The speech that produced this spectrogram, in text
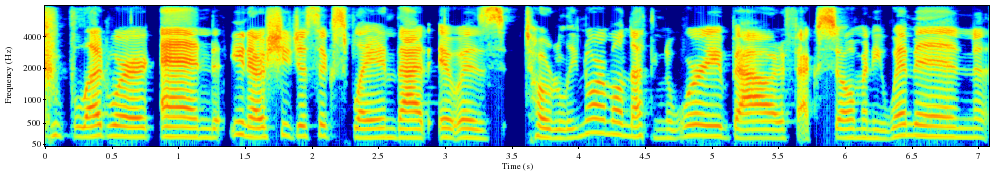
blood work. And, you know, she just explained that it was totally normal, nothing to worry about, affects so many women,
